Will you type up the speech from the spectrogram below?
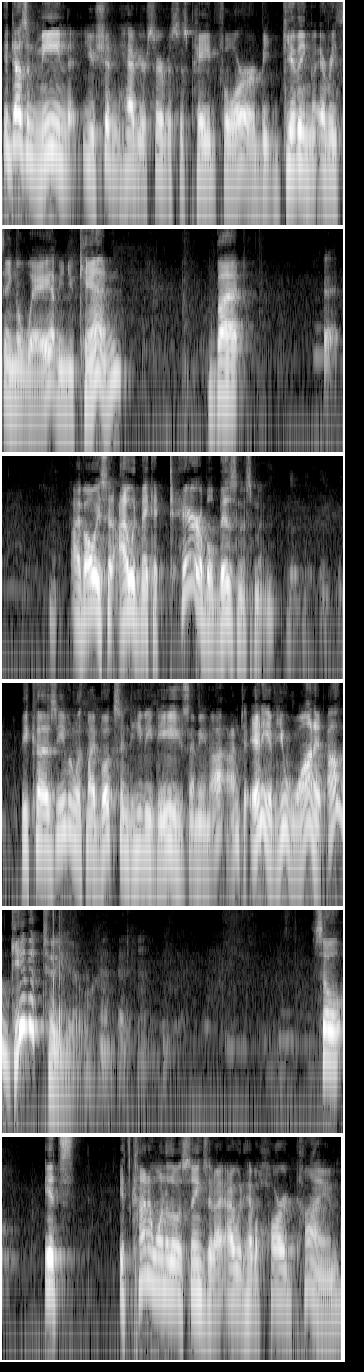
It doesn't mean that you shouldn't have your services paid for or be giving everything away. I mean, you can, but uh, I've always said I would make a terrible businessman because even with my books and DVDs, I mean, I, am any of you want it, I'll give it to you. So it's it's kind of one of those things that I, I would have a hard time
